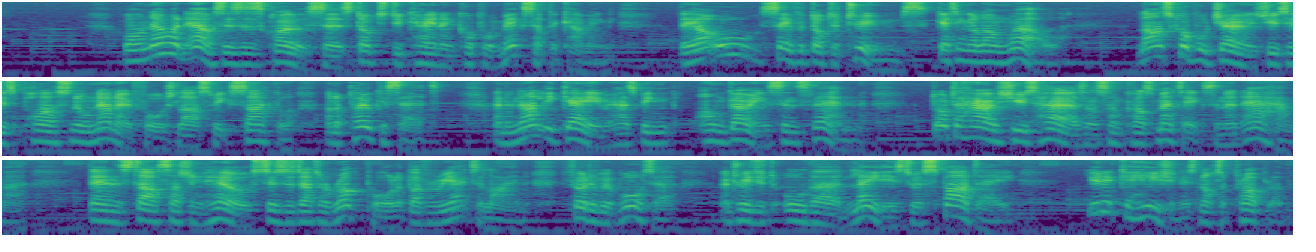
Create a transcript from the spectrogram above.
While no one else is as close as Dr. Duquesne and Corporal Mix are becoming, they are all, save for Dr. Toombs, getting along well. Lance Corporal Jones used his personal nanoforge last week's cycle on a poker set, and a nightly game has been ongoing since then. Dr. Harris used hers on some cosmetics and an air hammer. Then Staff Sergeant Hill stood at a rock pool above a reactor line, filled it with water, and treated all the ladies to a spa day. Unit cohesion is not a problem.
